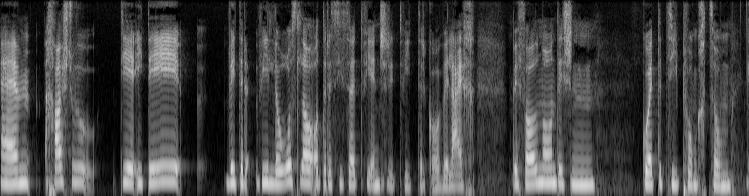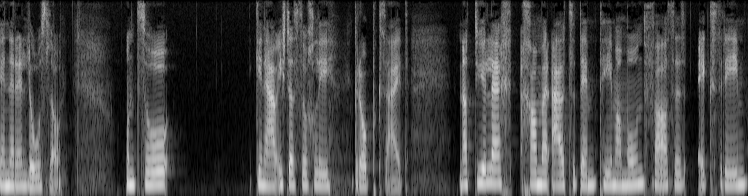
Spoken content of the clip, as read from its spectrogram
ähm, kannst du die Idee wieder wie loslassen oder sie sollte wie einen Schritt weiter gehen. Weil eigentlich bei Vollmond ist ein guter Zeitpunkt zum generell loslassen. Und so Genau, ist das so ein bisschen grob gesagt. Natürlich kann man auch zu dem Thema Mondphase extrem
